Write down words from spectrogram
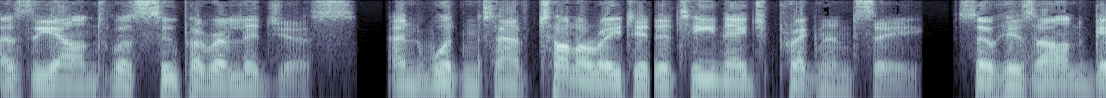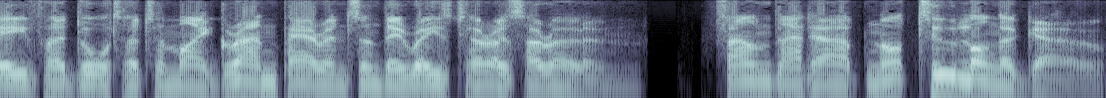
as the aunt was super religious and wouldn't have tolerated a teenage pregnancy, so his aunt gave her daughter to my grandparents and they raised her as her own. Found that out not too long ago.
